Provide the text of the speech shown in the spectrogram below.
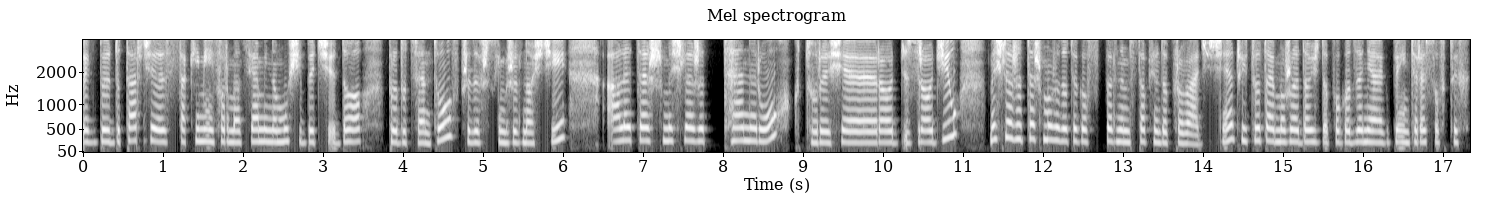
jakby dotarcie z takimi informacjami no, musi być do producentów, przede wszystkim żywności, ale też myślę, że ten ruch, który się zrodził, myślę, że też może do tego w pewnym stopniu doprowadzić. Nie? Czyli tutaj może dojść do pogodzenia jakby interesów tych,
